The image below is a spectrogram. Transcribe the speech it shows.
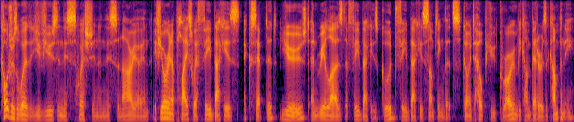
culture is the word that you've used in this question, in this scenario. And if you're in a place where feedback is accepted, used, and realize that feedback is good, feedback is something that's going to help you grow and become better as a company,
